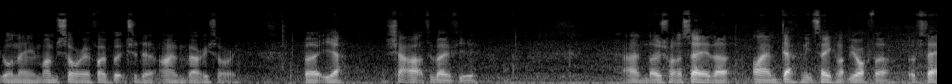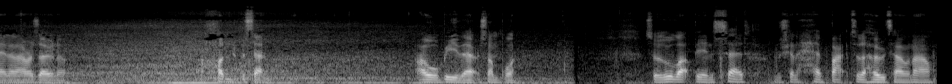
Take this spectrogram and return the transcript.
your name. I'm sorry if I butchered it, I'm very sorry. But yeah, shout out to both of you. And I just want to say that I am definitely taking up the offer of staying in Arizona. 100%. I will be there at some point. So with all that being said, I'm just going to head back to the hotel now.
